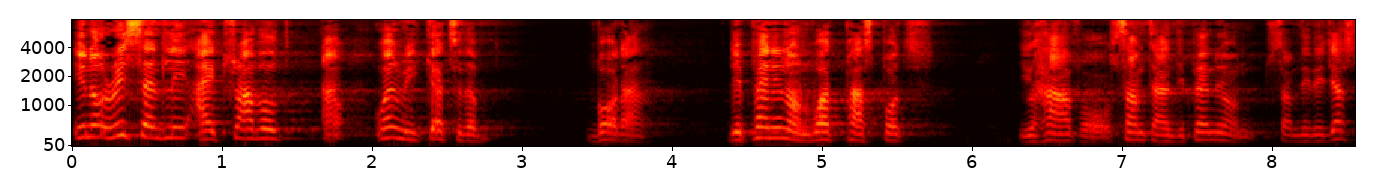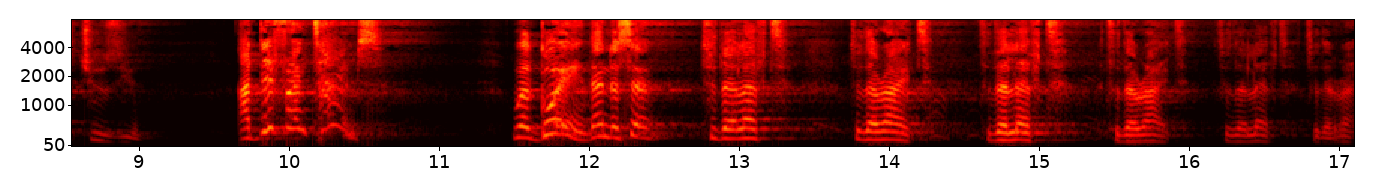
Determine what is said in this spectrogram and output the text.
You know, recently I traveled, Uh, when we get to the border, depending on what passport you have, or sometimes depending on something, they just choose you. At different times. We're going. Then they said, to the left, to the right, to the left, to the right, to the left, to the right.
